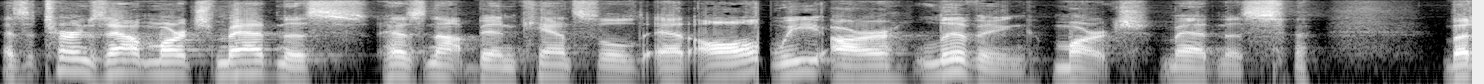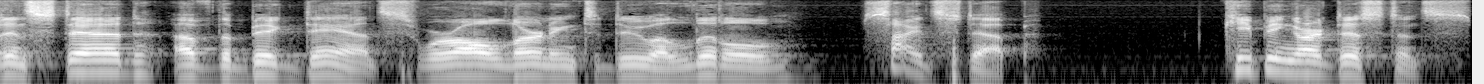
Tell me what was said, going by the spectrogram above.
As it turns out, March Madness has not been canceled at all. We are living March Madness. but instead of the big dance, we're all learning to do a little sidestep, keeping our distance,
